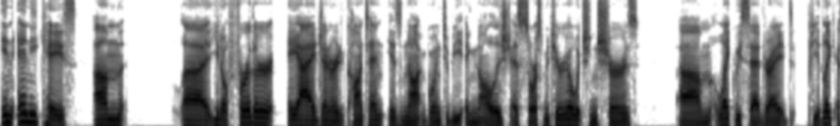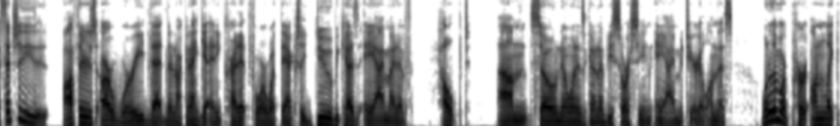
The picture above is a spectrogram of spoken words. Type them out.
In any case, um, uh, you know, further AI generated content is not going to be acknowledged as source material, which ensures, um, like we said, right? Like essentially, authors are worried that they're not going to get any credit for what they actually do because AI might have helped. Um, so no one is going to be sourcing AI material on this. One of the more per on like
